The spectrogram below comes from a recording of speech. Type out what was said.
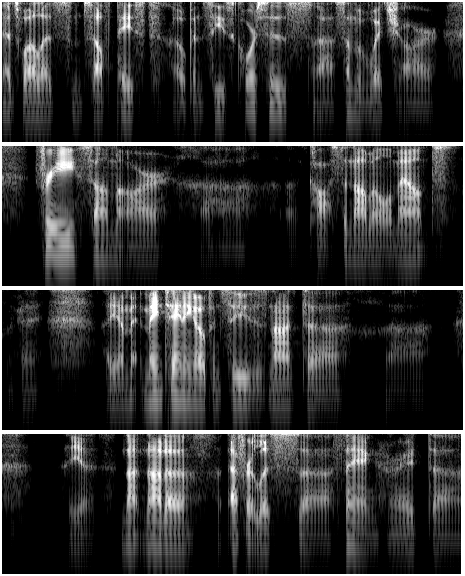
as well as some self-paced OpenSees courses, uh, some of which are free, some are cost a nominal amount. Okay, uh, you know, maintaining OpenSees is not uh, uh, yeah not not a effortless uh, thing, right? Uh,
